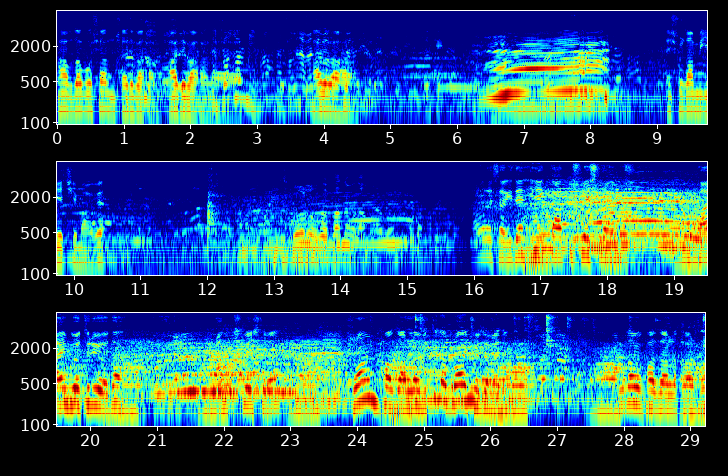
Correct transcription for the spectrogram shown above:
Ha bu da boşalmış. Hadi bakalım. Hadi bakalım. Ben çocuk muyum lan? Ben çocuk. Hadi bakalım. Ben şuradan bir geçeyim abi. Oğlum o sandım lan. Arkadaşlar giden inek de 65 liraymış. Daim götürüyor da 65 lira. Şu an bir pazarlığı bitti de burayı çözemedim. Burada bir pazarlık vardı.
